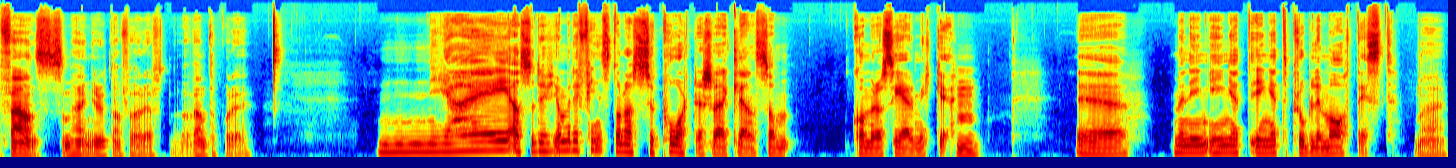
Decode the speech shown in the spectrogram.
fans som hänger utanför och väntar på dig? Nej, alltså det, ja, men det finns några supporters verkligen som kommer och ser mycket. Mm. Eh, men ing, inget, inget problematiskt. Nej,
